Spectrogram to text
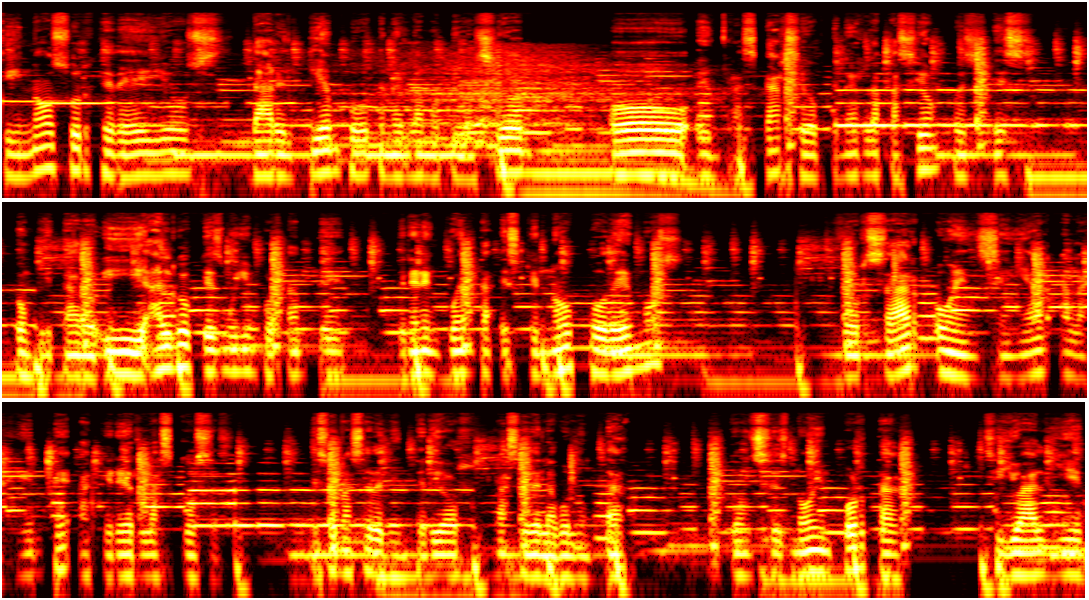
Si no surge de ellos dar el tiempo, tener la motivación o enfrascarse, obtener la pasión, pues es complicado. Y algo que es muy importante tener en cuenta es que no podemos forzar o enseñar a la gente a querer las cosas. Eso nace del interior, nace de la voluntad. Entonces no importa si yo a alguien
